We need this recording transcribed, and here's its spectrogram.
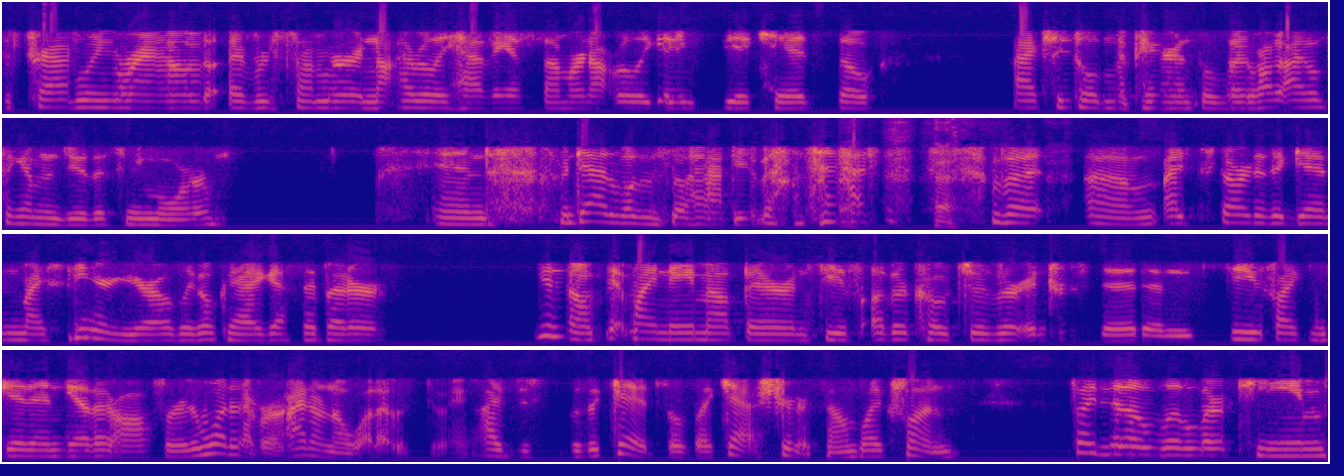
the traveling around every summer and not really having a summer, not really getting to be a kid. So I actually told my parents, I was like, I don't think I'm going to do this anymore and my dad wasn't so happy about that. but um, I started again my senior year. I was like, okay, I guess I better, you know, get my name out there and see if other coaches are interested and see if I can get any other offers or whatever. I don't know what I was doing. I just was a kid, so I was like, yeah, sure, it sounds like fun. So I did a littler team,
